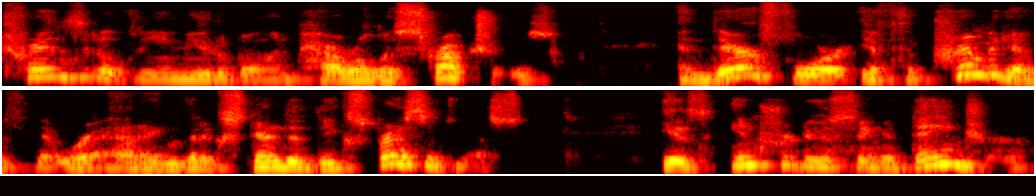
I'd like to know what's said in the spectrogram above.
transitively immutable and powerless structures. And therefore, if the primitive that we're adding that extended the expressiveness is introducing a danger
